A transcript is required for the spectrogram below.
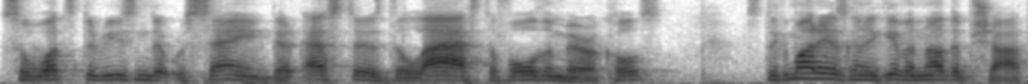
So what's the reason that we're saying that Esther is the last of all the miracles? So the Gemara is going to give another pshat.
